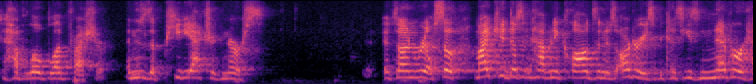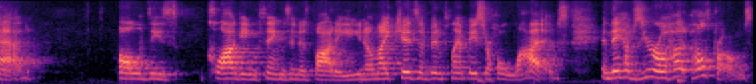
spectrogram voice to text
to have low blood pressure. And this is a pediatric nurse. It's unreal. So my kid doesn't have any clogs in his arteries because he's never had all of these clogging things in his body. You know, my kids have been plant-based their whole lives, and they have zero health problems.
